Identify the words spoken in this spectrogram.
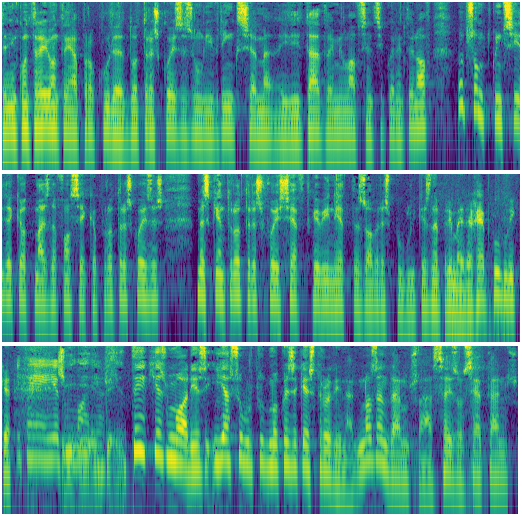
Encontrei ontem à procura de outras coisas um livrinho que se chama, editado em 1949, uma pessoa muito conhecida que é o Tomás da Fonseca por outras coisas, mas que entre outras foi chefe de gabinete das obras públicas na Primeira República. E tem aí as memórias. E- Tem aqui as memórias e há sobretudo uma coisa que é extraordinária. Nós andamos há seis ou sete anos,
